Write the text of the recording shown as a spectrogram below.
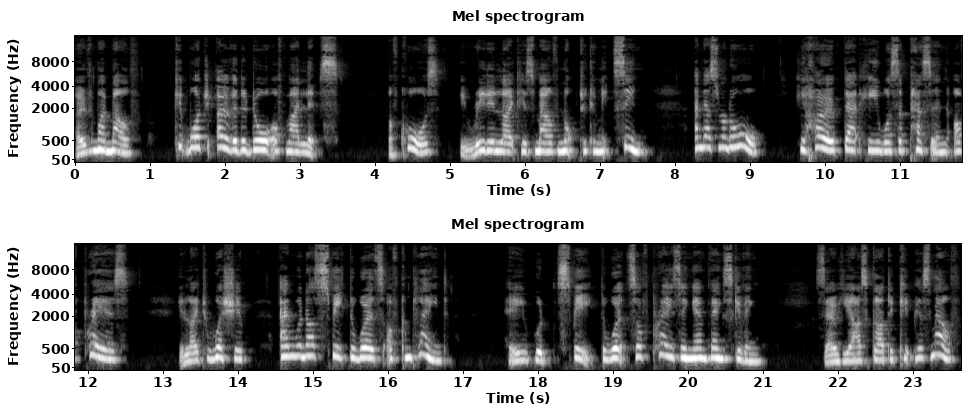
over my mouth. Keep watch over the door of my lips. Of course, he really liked his mouth not to commit sin. And that's not all. He hoped that he was a person of prayers. He liked to worship and would not speak the words of complaint. He would speak the words of praising and thanksgiving. So he asked God to keep his mouth.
